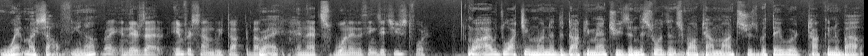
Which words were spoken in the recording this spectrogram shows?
wet myself. You know. Right, and there's that infrasound we talked about. Right. and that's one of the things it's used for. Well, I was watching one of the documentaries, and this wasn't Small Town Monsters, but they were talking about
